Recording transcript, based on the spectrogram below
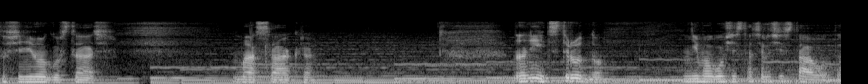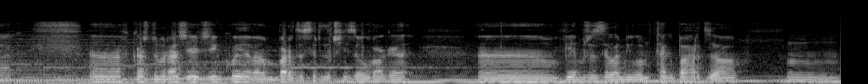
To się nie mogło stać. Masakra. No nic, trudno. Nie mogło się stać, ale się stało, tak? E, W każdym razie dziękuję Wam bardzo serdecznie za uwagę. E, Wiem, że zalamiłem tak bardzo. Mm,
